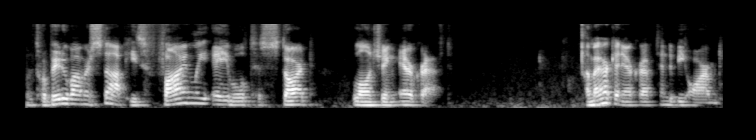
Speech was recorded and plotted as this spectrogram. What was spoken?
when torpedo bombers stop, he's finally able to start launching aircraft. American aircraft tend to be armed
